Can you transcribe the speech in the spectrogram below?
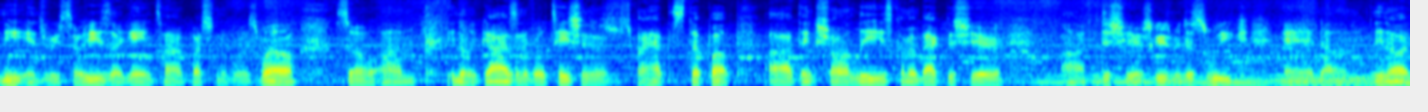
knee injury, so he's a game time questionable as well. So, um, you know, the guys in the rotation are just going to have to step up. Uh, I think Sean Lee is coming back this year. Uh, this year, excuse me, this week, and um, you know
